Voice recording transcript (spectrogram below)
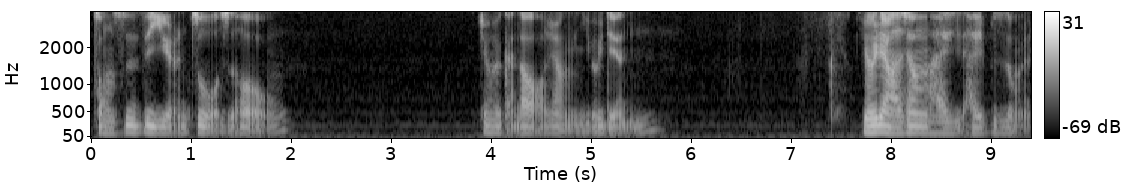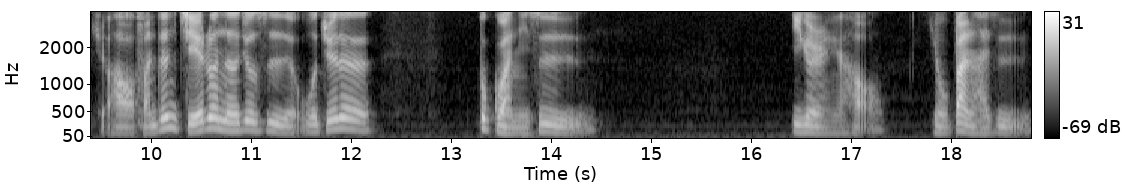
总是自己一个人做的时候，就会感到好像有一点，有一点好像还还不是这种有趣。好，反正结论呢，就是我觉得，不管你是一个人也好，有伴还是。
